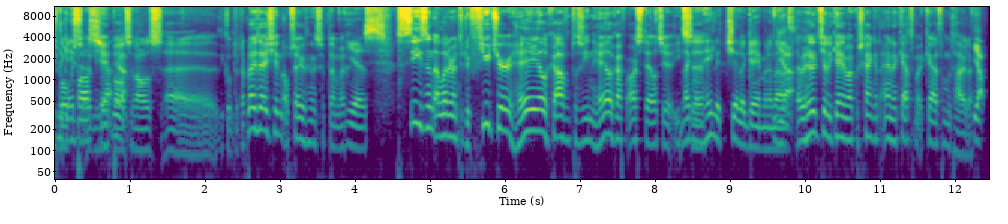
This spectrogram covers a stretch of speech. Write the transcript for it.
Xbox Game Pass, en ja. Pass en alles. eh, die komt uit de PlayStation op 27 september. Yes. Season A Letter into the Future. Heel gaaf om te zien. Heel gaaf artstijltje. Iets, Lijkt me een eh, hele chille game inderdaad. Ja. we hebben een hele chille game waar ik waarschijnlijk aan het einde keihard- keihard van moet huilen. Ja.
